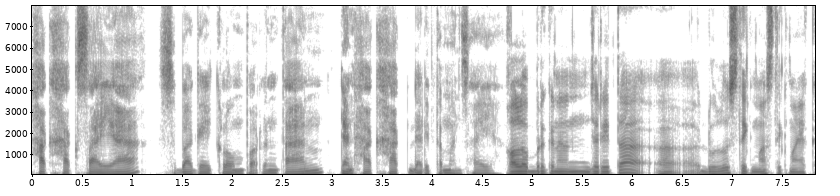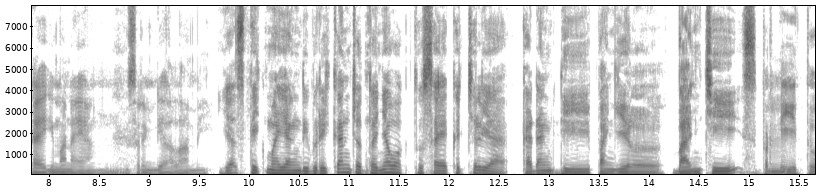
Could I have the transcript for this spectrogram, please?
hak-hak saya sebagai kelompok rentan dan hak-hak dari teman saya. Kalau berkenan cerita, eh, dulu stigma-stigma kayak gimana yang sering dialami? Ya stigma yang diberikan contohnya waktu saya kecil ya kadang dipanggil banci seperti Hmm. itu.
